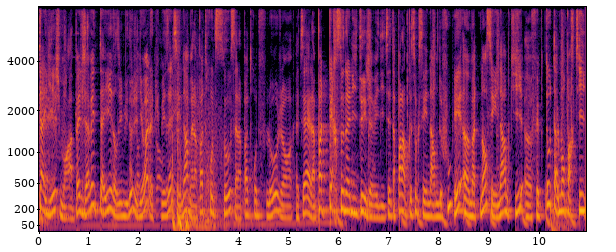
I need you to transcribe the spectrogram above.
taillée, je m'en rappelle, j'avais taillé dans une vidéo, j'ai dit ouais, la QBZ c'est une arme, elle a pas trop de sauce, elle a pas trop de flow, genre, tu sais, elle a pas de personnalité, j'avais dit, tu sais, t'as pas l'impression que c'est une arme de fou. Et euh, maintenant, c'est une arme qui euh, fait totalement partie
